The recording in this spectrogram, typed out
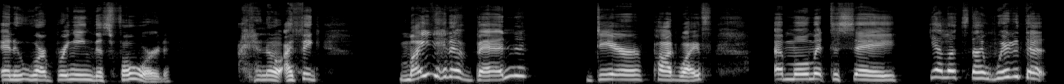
and who are bringing this forward. I don't know. I think might it have been dear podwife a moment to say, yeah, let's not, where did that,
